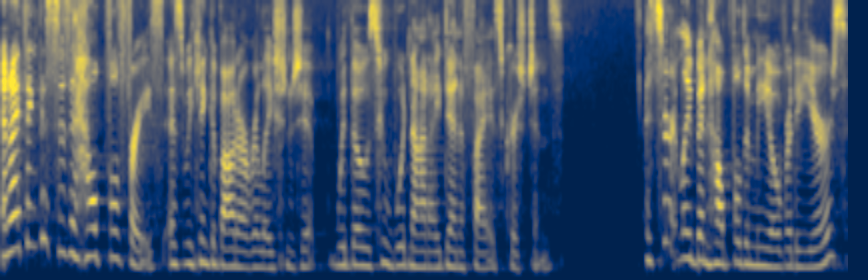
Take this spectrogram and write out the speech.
And I think this is a helpful phrase as we think about our relationship with those who would not identify as Christians. It's certainly been helpful to me over the years.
